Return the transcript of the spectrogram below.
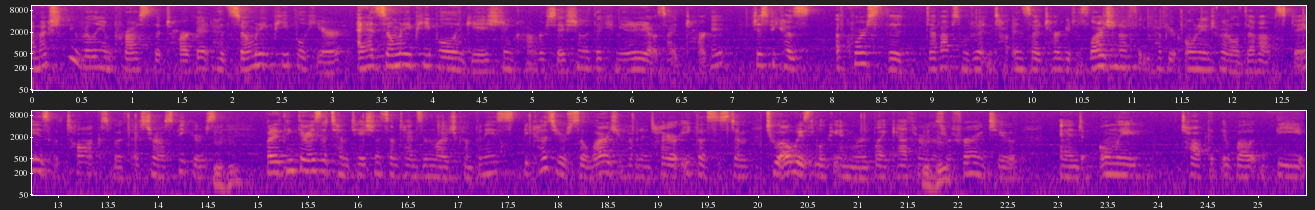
I'm actually really impressed that Target had so many people here and had so many people engaged in conversation with the community outside Target. Just because, of course, the DevOps movement inside Target is large enough that you have your own internal DevOps days with talks with external speakers. Mm-hmm. But I think there is a temptation sometimes in large companies because you're so large, you have an entire ecosystem to always look inward, like Katherine was mm-hmm. referring to, and only talk about the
